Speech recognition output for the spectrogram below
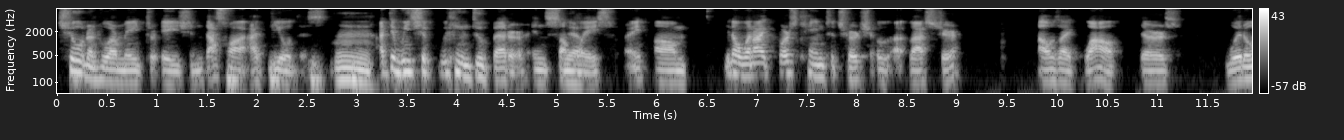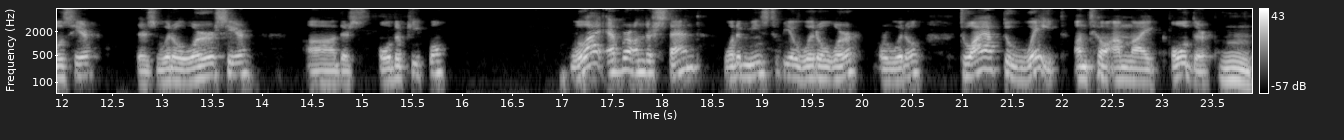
children who are made to Asian. That's why I feel this. Mm, I think we should we can do better in some Yeah. ways, right? Um, you know, when I first came to church uh, last year, I was like, wow, there's widows here, there's widowers here, uh, there's older people. Will I ever understand what it means to be a widower or widow? Do I have to wait until I'm like older, mm,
